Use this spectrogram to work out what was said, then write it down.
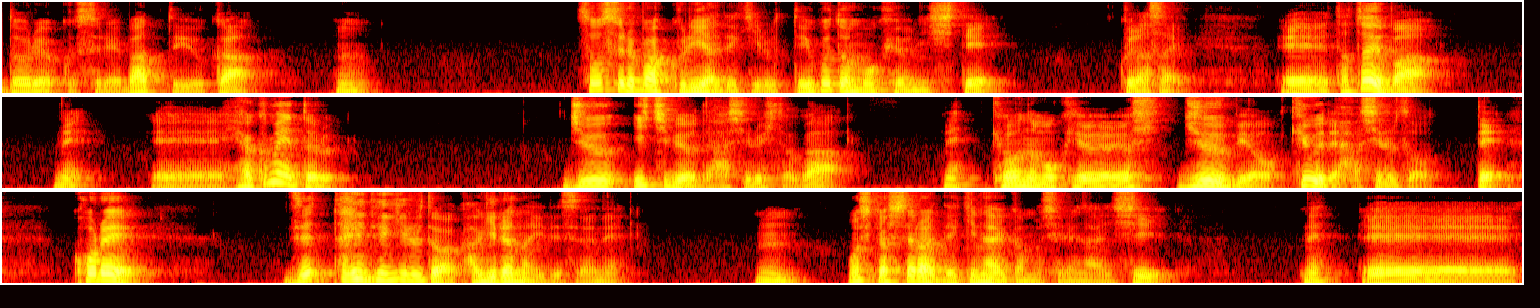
努力すればというか、うん。そうすればクリアできるっていうことを目標にしてください。えー例えば、ね、えー100メートル11秒で走る人が、ね、今日の目標よし、10秒9で走るぞって、これ、絶対できるとは限らないですよね。うん。もしかしたらできないかもしれないし、ね、え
